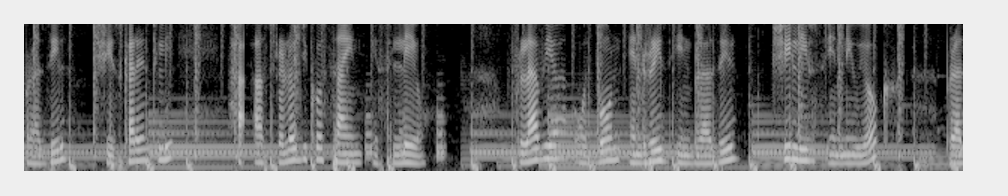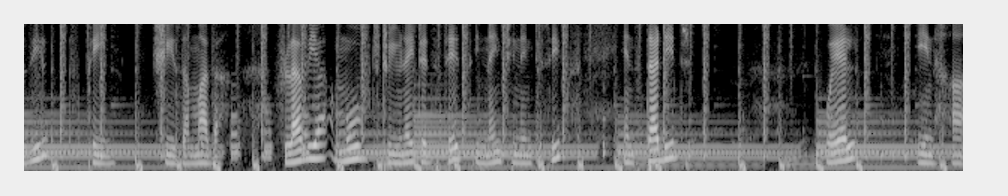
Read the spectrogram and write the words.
Brazil. She is currently her astrological sign is Leo. Fluvia was born and raised in Brazil. She lives in New York, Brazil, Spain. She is a mother. Fluvia moved to United States in 1996 and studied well in her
